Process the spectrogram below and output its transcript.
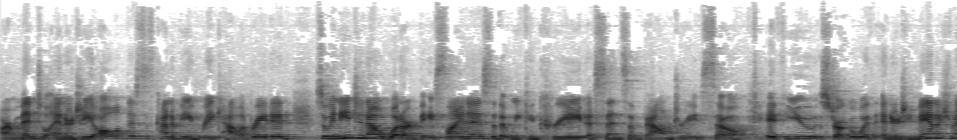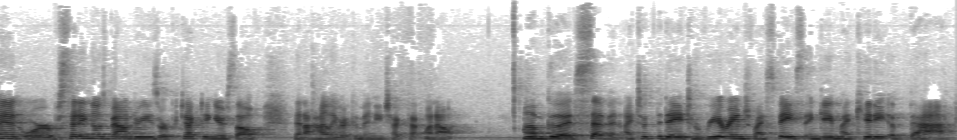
our mental energy, all of this is kind of being recalibrated. So we need to know what our baseline is so that we can create a sense of boundaries. So if you struggle with energy management or setting those boundaries or protecting yourself, then I highly recommend you check that one out. I'm good. Seven, I took the day to rearrange my space and gave my kitty a bath.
